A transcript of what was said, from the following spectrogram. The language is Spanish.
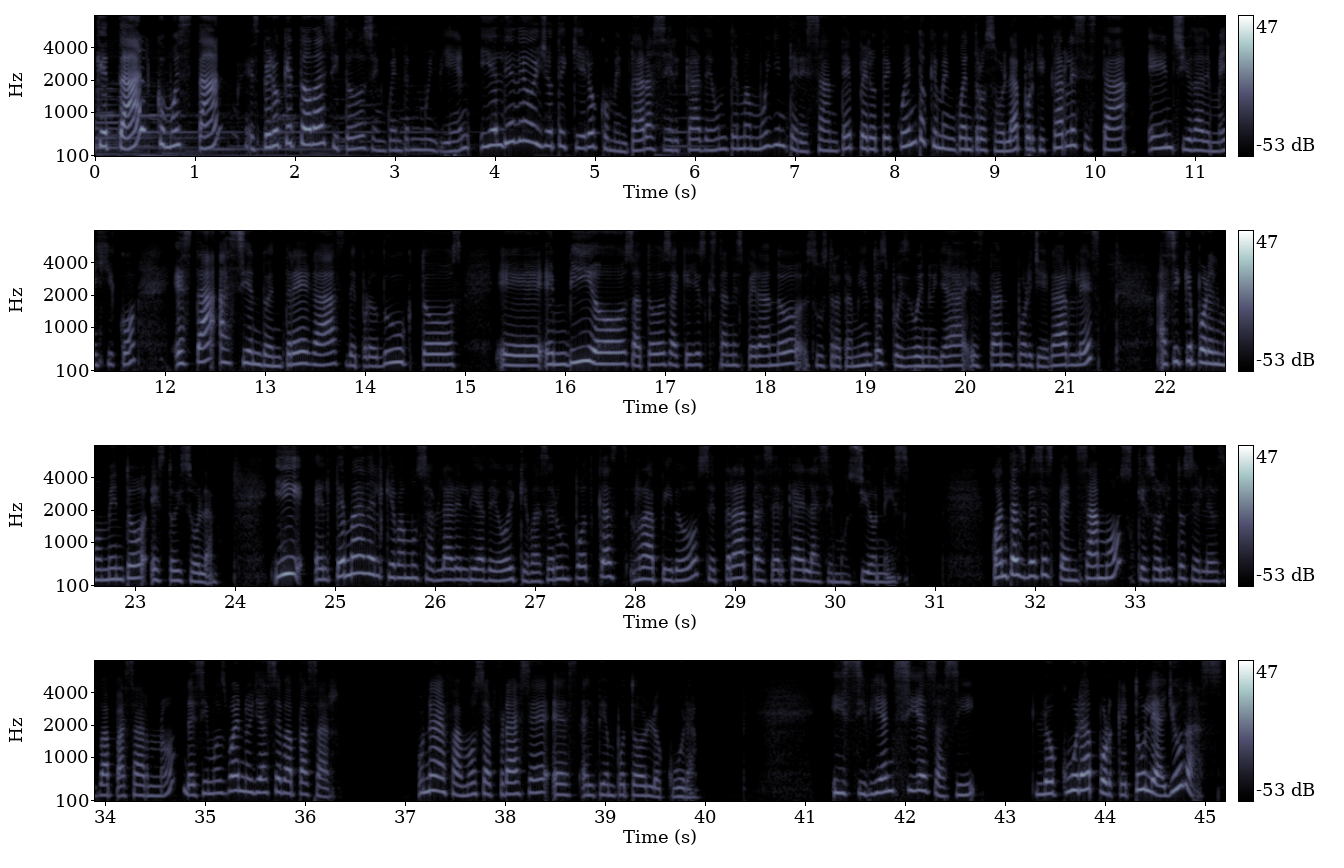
¿qué tal? ¿Cómo están? Espero que todas y todos se encuentren muy bien y el día de hoy yo te quiero comentar acerca de un tema muy interesante, pero te cuento que me encuentro sola porque Carles está en Ciudad de México, está haciendo entregas de productos, eh, envíos a todos aquellos que están esperando sus tratamientos, pues bueno, ya están por llegarles. Así que por el momento estoy sola. Y el tema del que vamos a hablar el día de hoy, que va a ser un podcast rápido, se trata acerca de las emociones. ¿Cuántas veces pensamos que solito se les va a pasar, no? Decimos, bueno, ya se va a pasar. Una famosa frase es el tiempo todo locura. Y si bien sí es así, locura porque tú le ayudas.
